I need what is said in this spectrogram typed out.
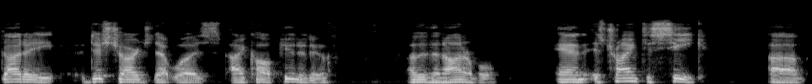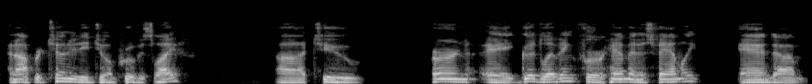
got a discharge that was, I call punitive, other than honorable, and is trying to seek uh, an opportunity to improve his life, uh, to earn a good living for him and his family. And um,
